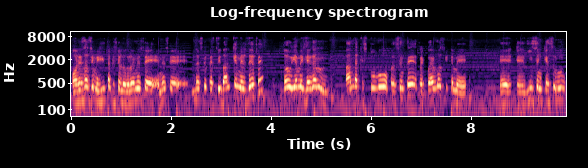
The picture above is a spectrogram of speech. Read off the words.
por esa semillita que se logró en ese, en ese, en ese festival que en el DF todavía me llegan banda que estuvo presente, recuerdos y que me que, dicen que es un,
